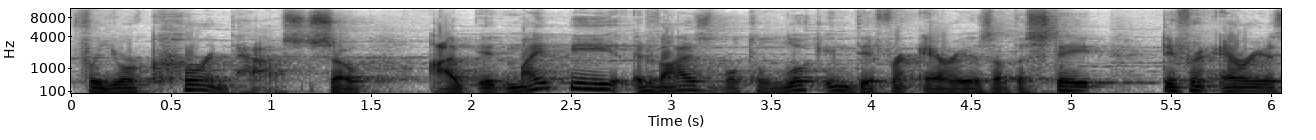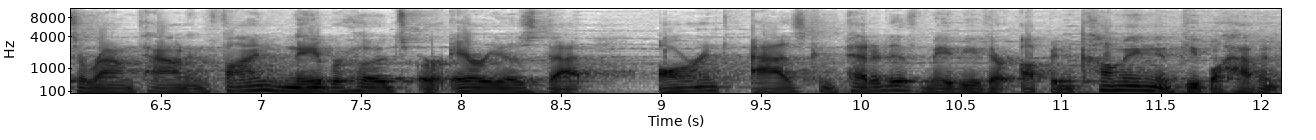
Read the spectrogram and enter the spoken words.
for your current house. So I, it might be advisable to look in different areas of the state, different areas around town, and find neighborhoods or areas that aren't as competitive. Maybe they're up and coming and people haven't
